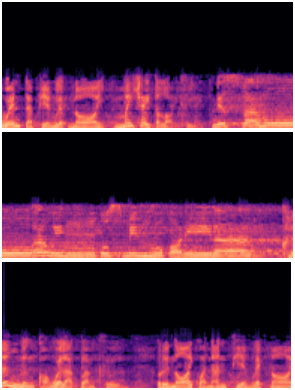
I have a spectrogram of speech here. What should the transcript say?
เว้นแต่เพียงเล็กน้อยไม่ใช่ตลอดคืนครึ่งหนึ่งของเวลากลางคืน หรือน้อยกว่านั้นเพียงเล็กน้อย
